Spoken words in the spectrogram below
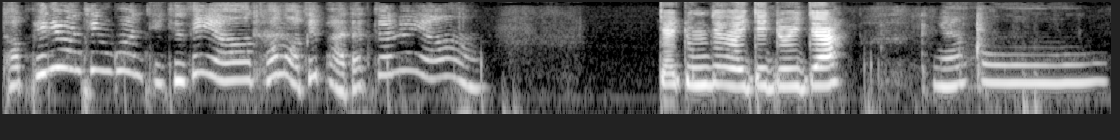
더 필요한 친구한테 주세요. 전 어제 받았잖아요. 자 동생아 이제 놀자. 야호.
